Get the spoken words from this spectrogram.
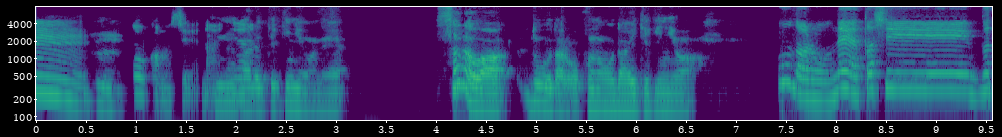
うん、うんそうかもしれない流ね。れ的にはね。サラはどうだろう、このお題的には。どうだろうね。私、物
